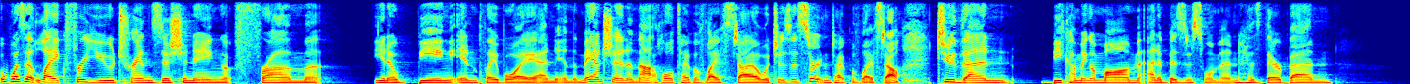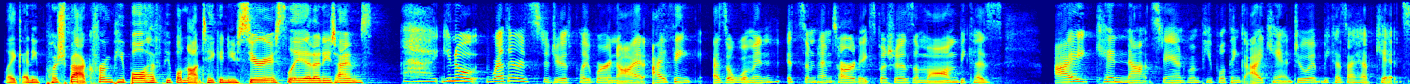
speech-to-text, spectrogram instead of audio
was it like for you transitioning from, you know, being in Playboy and in the mansion and that whole type of lifestyle, which is a certain type of lifestyle, to then becoming a mom and a businesswoman? Has there been like any pushback from people? Have people not taken you seriously at any times? You know, whether it's to do with Playboy or not, I think as a woman, it's sometimes hard, especially as a mom, because I cannot stand when people think I can't do it because I have kids,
